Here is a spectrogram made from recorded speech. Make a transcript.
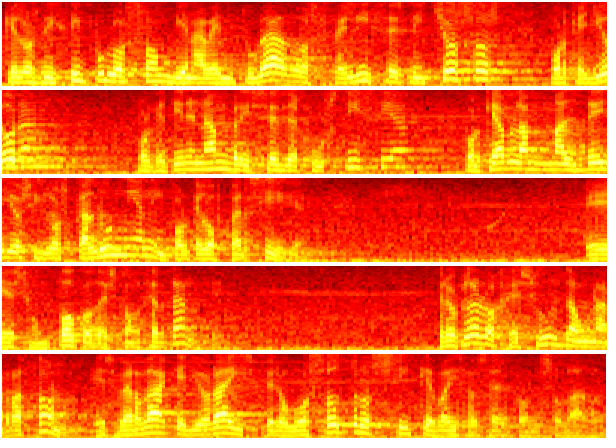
que los discípulos son bienaventurados, felices, dichosos, porque lloran, porque tienen hambre y sed de justicia, porque hablan mal de ellos y los calumnian y porque los persiguen. Es un poco desconcertante. Pero claro, Jesús da una razón. Es verdad que lloráis, pero vosotros sí que vais a ser consolados.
